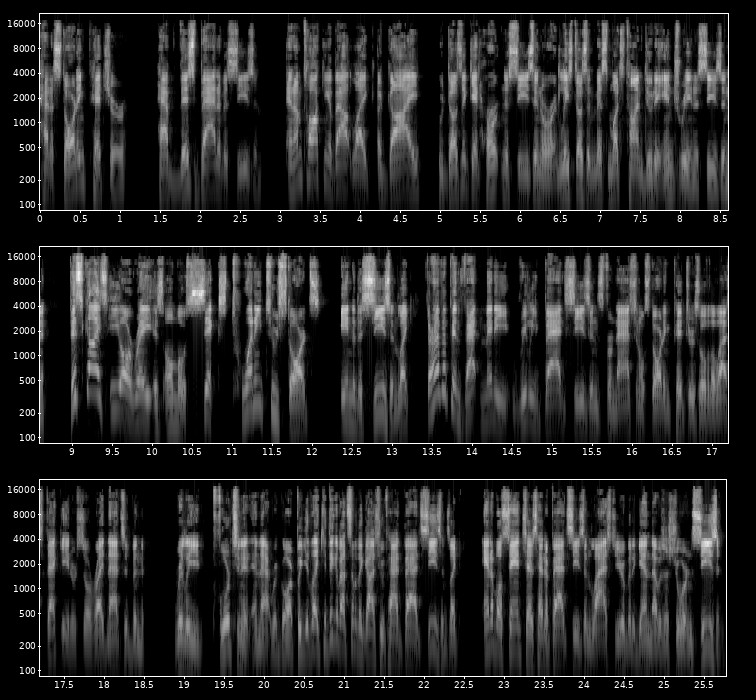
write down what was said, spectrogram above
had a starting pitcher have this bad of a season. And I'm talking about like a guy who doesn't get hurt in a season or at least doesn't miss much time due to injury in a season. This guy's ERA is almost six, 22 starts into the season. Like there haven't been that many really bad seasons for national starting pitchers over the last decade or so, right? Nats have been really fortunate in that regard. But you like you think about some of the guys who've had bad seasons. Like Anibal Sanchez had a bad season last year, but again, that was a shortened season.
